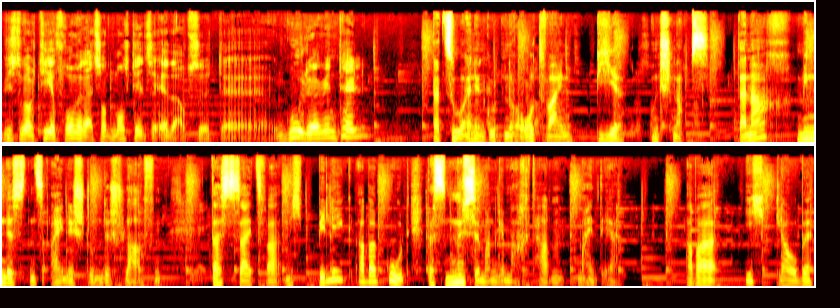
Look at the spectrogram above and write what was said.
Hvis du har tid å få med deg et sånt måltid, så er det absolutt eh, god rødvin til. Dazu einen guten Rotwein, Bier und Schnaps. Danach mindestens eine Stunde schlafen. Das sei zwar nicht billig, aber gut, das müsse man gemacht haben, meint er. Aber ich glaube,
